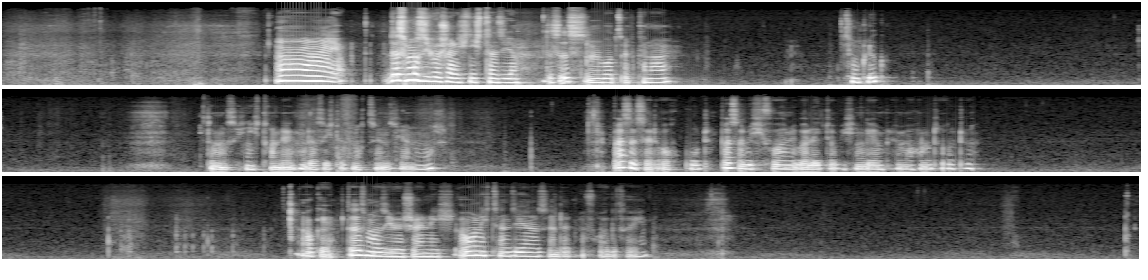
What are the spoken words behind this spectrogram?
Äh, ja. Das muss ich wahrscheinlich nicht zensieren. Das ist ein WhatsApp-Kanal. Zum Glück. Da muss ich nicht dran denken, dass ich das noch zensieren muss. Bass ist halt auch gut. Bass habe ich vorhin überlegt, ob ich ein Gameplay machen sollte. Okay, das muss ich wahrscheinlich auch nicht zensieren. Das sind halt nur Fragezeichen.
